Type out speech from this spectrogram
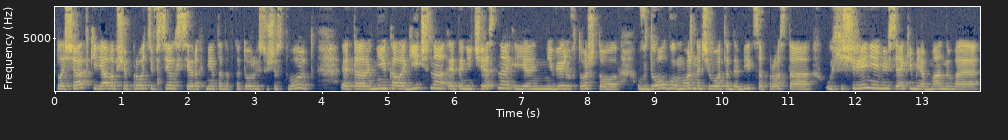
площадки. Я вообще против всех серых методов, которые существуют. Это не экологично, это нечестно, и я не верю в то, что в долгу можно чего-то добиться просто просто ухищрениями всякими обманывая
